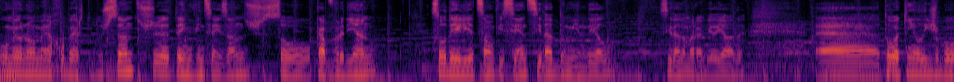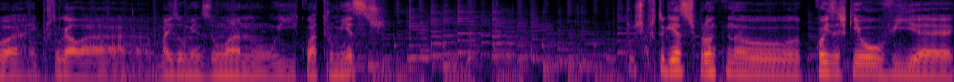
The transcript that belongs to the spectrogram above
O meu nome é Roberto dos Santos, tenho 26 anos, sou cabo-verdiano, sou da ilha de São Vicente, cidade do Mindelo, cidade maravilhosa. Uh, estou aqui em Lisboa, em Portugal, há mais ou menos um ano e quatro meses. Os portugueses, pronto, no, coisas que eu ouvia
